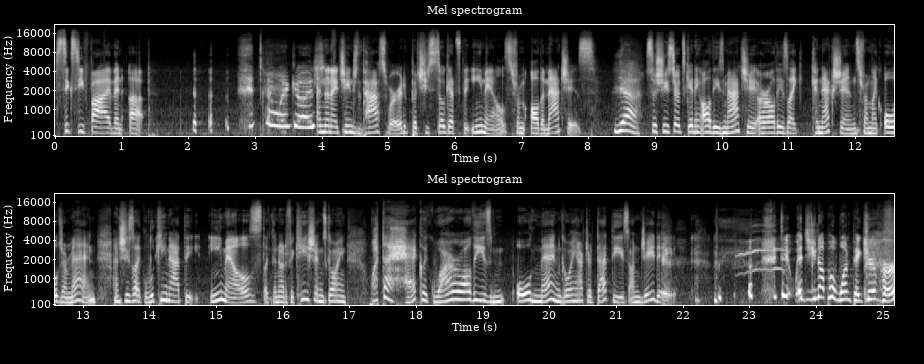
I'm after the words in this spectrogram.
65 and up. Oh my gosh. And then I changed the password, but she still gets the emails from all the matches. yeah. So she starts getting all these matches or all these like connections from like older men. And she's like looking at the emails, like the notifications, going, What the heck? Like, why are all these old men going after Tatis on J Date? Did, did you not put one picture of her?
